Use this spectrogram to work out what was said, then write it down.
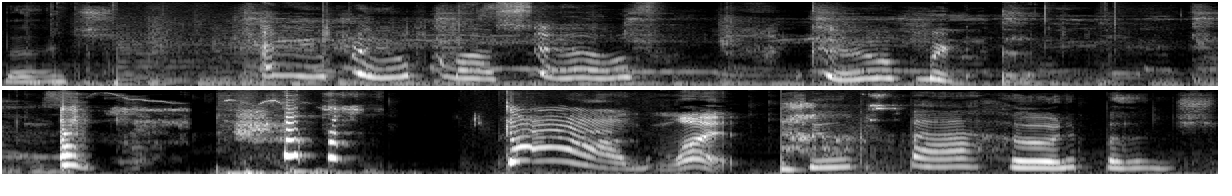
bunch. I built myself. Gilbert. God! What? Sugar pie, honey bunch.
